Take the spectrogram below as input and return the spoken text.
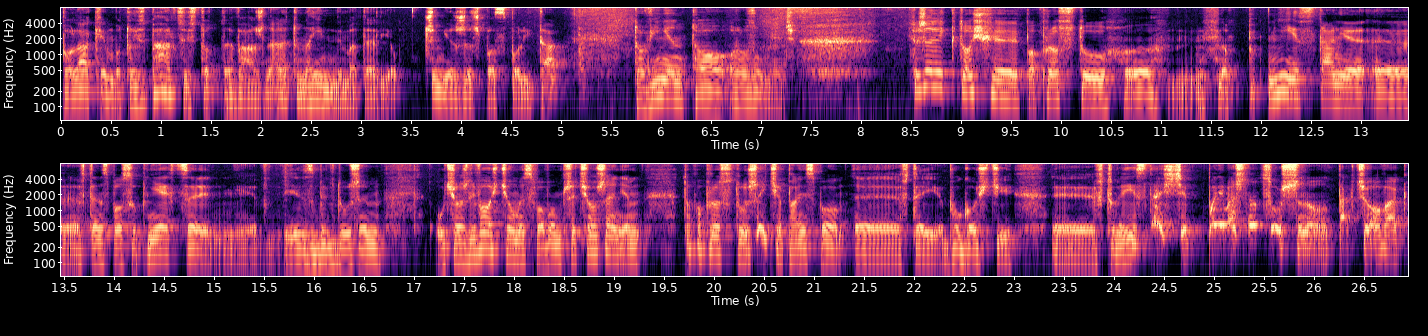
Polakiem, bo to jest bardzo istotne, ważne, ale to na inny materiał, czym jest Rzeczpospolita, to winien to rozumieć. Jeżeli ktoś e, po prostu e, no, nie jest w stanie e, w ten sposób, nie chce, jest zbyt dużym uciążliwością umysłową, przeciążeniem, to po prostu żyjcie Państwo w tej błogości, w której jesteście, ponieważ no cóż, no tak czy owak,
